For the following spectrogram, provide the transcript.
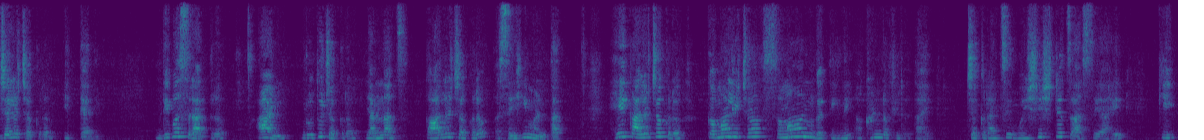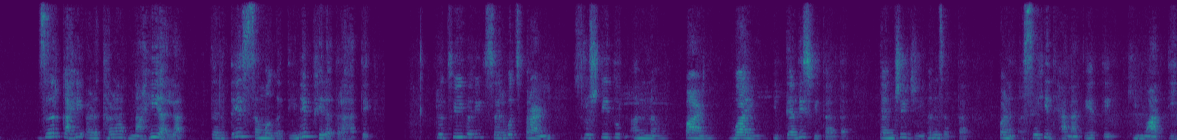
जलचक्र इत्यादी. दिवस रात्र आणि ऋतुचक्र यांनाच कालचक्र असेही म्हणतात. हे कालचक्र कमालीच्या समान गतीने अखंड फिरत आहे. चक्राचे वैशिष्ट्यच असे आहे की जर काही अडथळा नाही आला तर ते समगतीने फिरत राहते. पृथ्वीवरील सर्वच प्राणी सृष्टीतून अन्न पाणी वायू इत्यादी स्वीकारतात. त्यांचे जीवन जगतात. पण असेही ध्यानात येते की माती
